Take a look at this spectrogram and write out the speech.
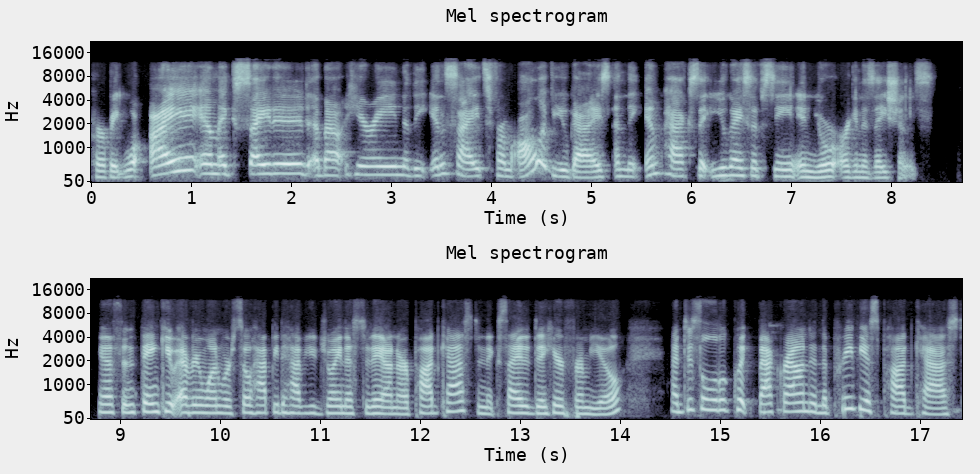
Perfect. Well, I am excited about hearing the insights from all of you guys and the impacts that you guys have seen in your organizations. Yes, and thank you, everyone. We're so happy to have you join us today on our podcast and excited to hear from you. And just a little quick background in the previous podcast,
